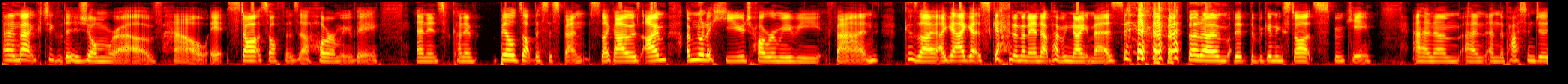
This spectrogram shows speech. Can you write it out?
And back to the genre of how it starts off as a horror movie and it's kind of builds up the suspense. Like I was I'm I'm not a huge horror movie fan because I, I get I get scared and then I end up having nightmares. but um the, the beginning starts spooky and um and and the passenger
